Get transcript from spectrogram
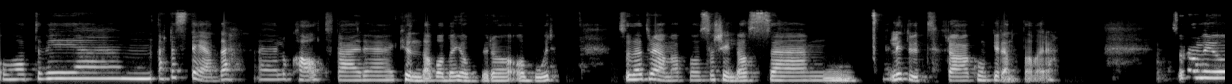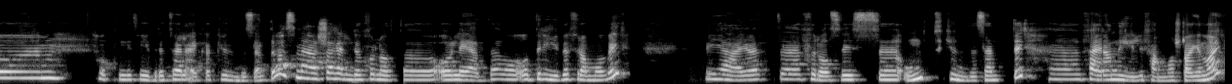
Og at vi eh, er til stede eh, lokalt der eh, kunder både jobber og, bor. Så det tror jeg er med på å skille oss litt ut fra konkurrentene våre. Så kan vi jo hoppe litt videre til Eika kundesenter, som jeg er så heldig å få lov til å lede og, og drive framover. Vi er jo et forholdsvis ungt kundesenter. Feira nylig femårsdagen vår.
